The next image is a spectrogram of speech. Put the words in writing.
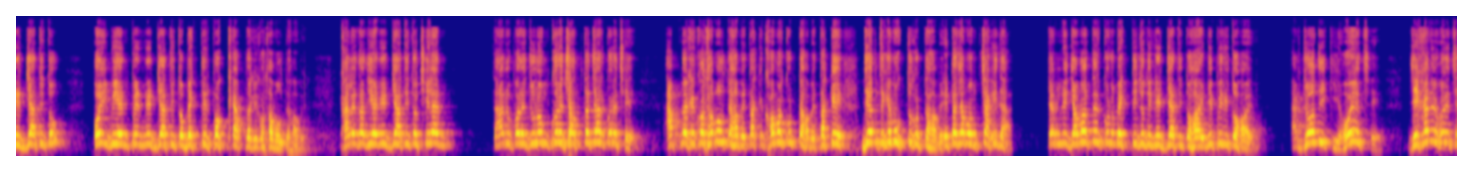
নির্যাতিত। ওই বিএনপির নির্যাতিত ব্যক্তির পক্ষে আপনাকে কথা বলতে হবে। খালেদা জিয়া নির্যাতিত ছিলেন, তার উপরে জুলুম করেছে, অত্যাচার করেছে। আপনাকে কথা বলতে হবে, তাকে ক্ষমা করতে হবে, তাকে জেল থেকে মুক্ত করতে হবে। এটা যেমন চাহিদা, তেমনি জামাতের কোনো ব্যক্তি যদি নির্যাতিত হয়, নিপীড়িত হয়, আর যদি কি হয়েছে, যেখানে হয়েছে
